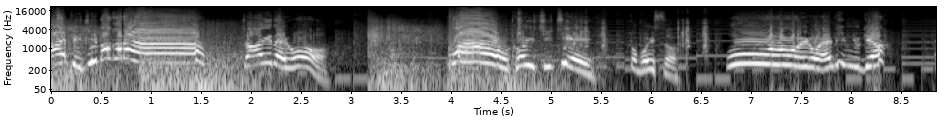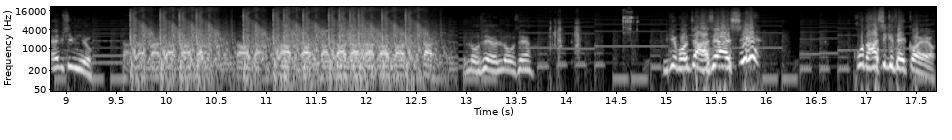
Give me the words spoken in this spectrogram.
RPG 먹어라! 짱이다 이거. 와우! 거의 GTA. 또 뭐 있어? 오 이거 M16이야? M16. 일로 오세요, 일로 오세요. 이게 뭔지 아세요, 아씨? 곧 아시게 될 거예요.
